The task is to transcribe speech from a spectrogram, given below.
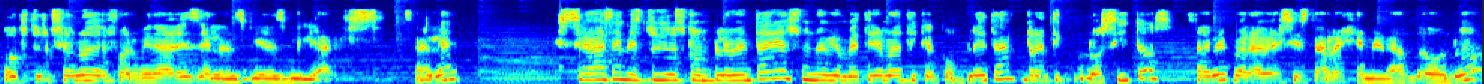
obstrucción o deformidades de las vías biliares. ¿Sale? Se hacen estudios complementarios, una biometría hemática completa, reticulocitos, ¿sale? Para ver si está regenerando o no.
